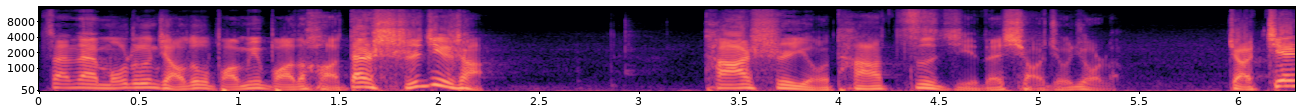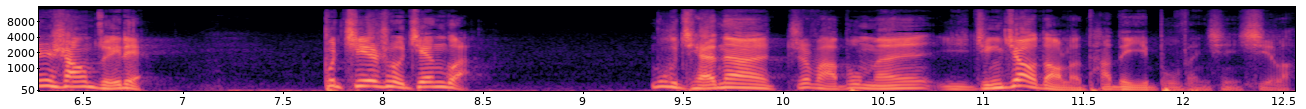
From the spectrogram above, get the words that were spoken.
站在某种角度保密保得好，但实际上他是有他自己的小九九的，叫奸商嘴脸，不接受监管。目前呢，执法部门已经要到了他的一部分信息了，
